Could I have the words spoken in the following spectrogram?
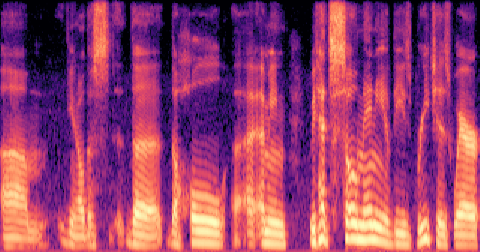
Um, you know, this, the, the whole, uh, I mean, we've had so many of these breaches where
